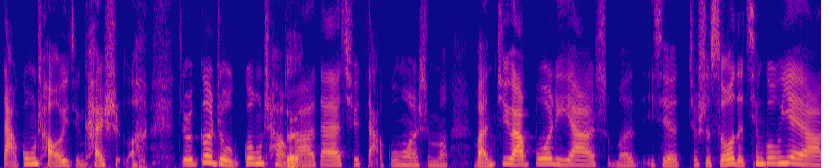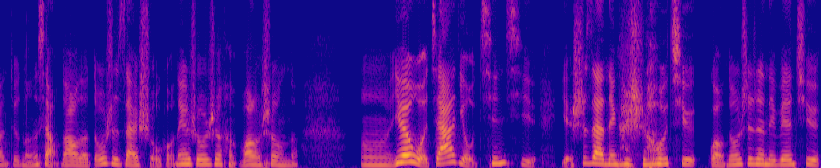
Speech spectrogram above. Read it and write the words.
打工潮已经开始了，就是各种工厂啊，大家去打工啊，什么玩具啊、玻璃啊，什么一些就是所有的轻工业啊，就能想到的都是在蛇口，那个时候是很旺盛的。嗯，因为我家有亲戚也是在那个时候去广东深圳那边去。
